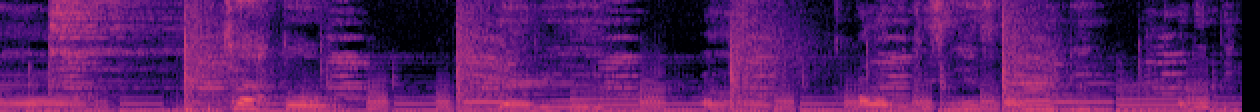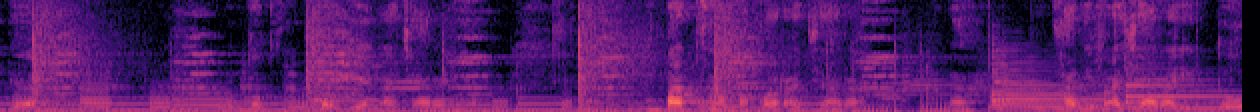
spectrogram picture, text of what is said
eh, dipecah tuh dari eh, kepala divisinya sekarang jadi ada tiga untuk bagian acaranya empat sama kor acara. Nah kadif acara itu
